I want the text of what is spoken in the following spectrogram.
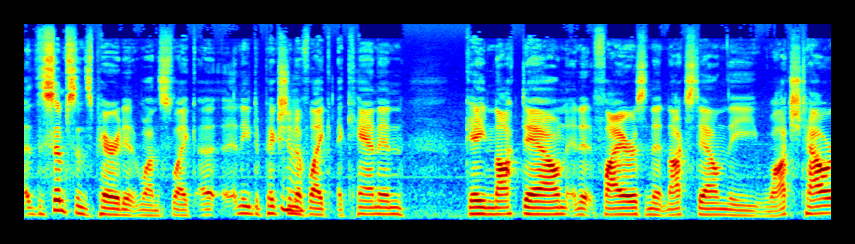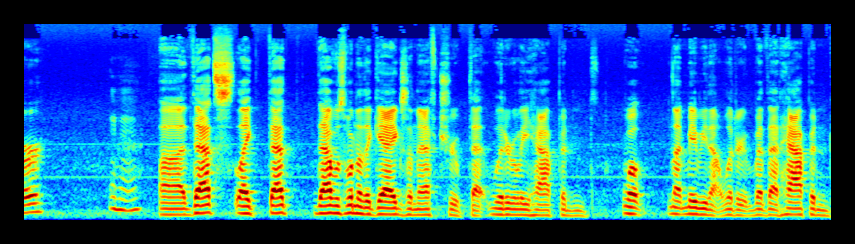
uh, The Simpsons parodied it once, like uh, any depiction Mm-hmm. of like a cannon getting knocked down and it fires and it knocks down the watchtower. Mm-hmm. Uh, that's like that. That was one of the gags on F Troop that literally happened. Well, not maybe not literally, but that happened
